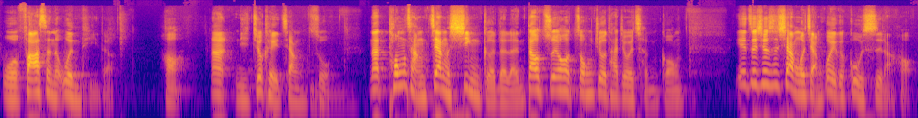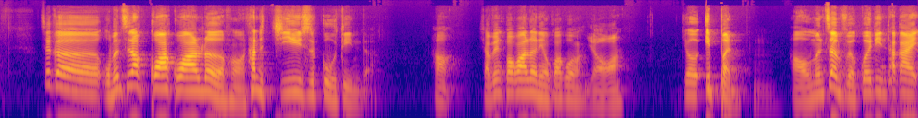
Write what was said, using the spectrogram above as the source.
我发生的问题的。好，那你就可以这样做。那通常这样性格的人，到最后终究他就会成功。因为这就是像我讲过一个故事了哈，这个我们知道刮刮乐哈，它的几率是固定的。好，小编刮刮乐你有刮过吗？有啊，有一本。好，我们政府有规定大概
